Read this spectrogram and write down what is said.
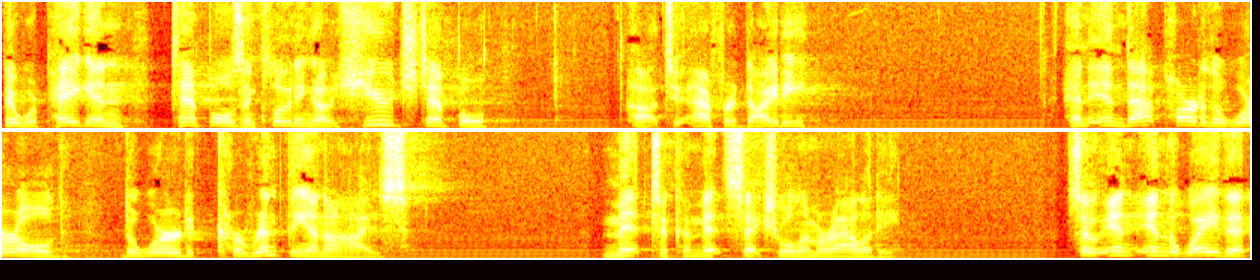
There were pagan temples, including a huge temple uh, to Aphrodite. And in that part of the world, the word Corinthianize meant to commit sexual immorality. So, in, in the way that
